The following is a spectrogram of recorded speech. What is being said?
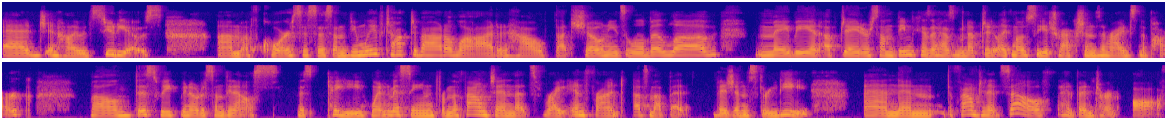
Edge in Hollywood Studios. Um, of course, this is something we've talked about a lot and how that show needs a little bit of love, maybe an update or something because it hasn't been updated like most of the attractions and rides in the park. Well, this week we noticed something else. Miss Piggy went missing from the fountain that's right in front of Muppet Visions 3D and then the fountain itself had been turned off.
